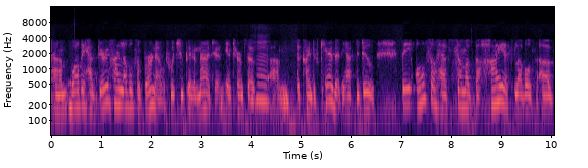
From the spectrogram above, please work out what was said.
um, while they have very high levels of burnout, which you can imagine in terms of mm-hmm. um, the kind of care that they have to do, they also have some of the highest levels of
